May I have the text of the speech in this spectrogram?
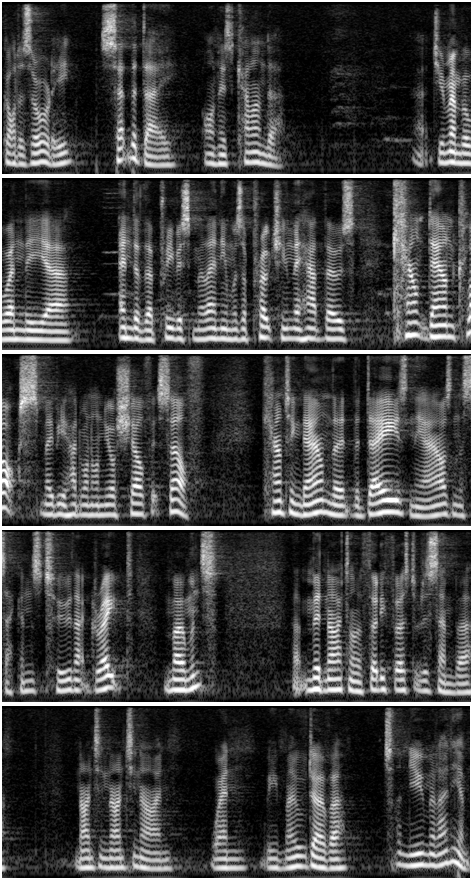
God has already set the day on his calendar. Uh, do you remember when the uh, end of the previous millennium was approaching? They had those countdown clocks. Maybe you had one on your shelf itself, counting down the, the days and the hours and the seconds to that great moment at midnight on the 31st of December 1999 when we moved over to the new millennium,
